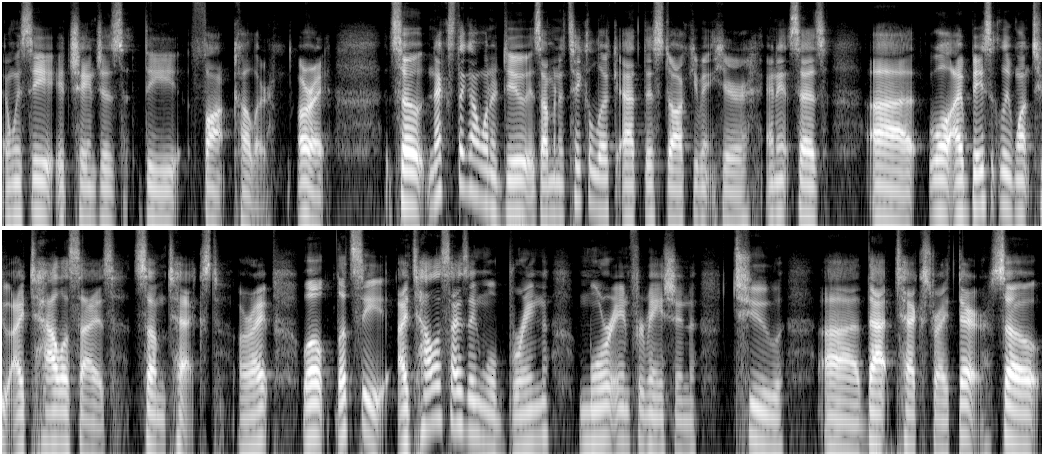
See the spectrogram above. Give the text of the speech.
and we see it changes the font color. All right. So next thing I want to do is I'm going to take a look at this document here and it says uh, well I basically want to italicize some text alright well let's see italicizing will bring more information to uh, that text right there. So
